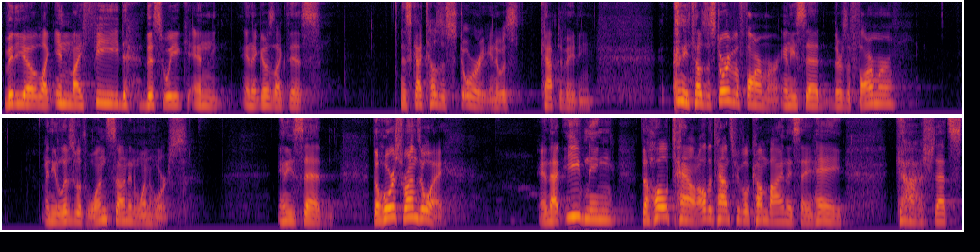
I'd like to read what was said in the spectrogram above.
video like in my feed this week, and, and it goes like this. This guy tells a story, and it was captivating. he tells the story of a farmer, and he said, There's a farmer, and he lives with one son and one horse. And he said, The horse runs away. And that evening, the whole town, all the townspeople come by and they say, Hey, gosh, that's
